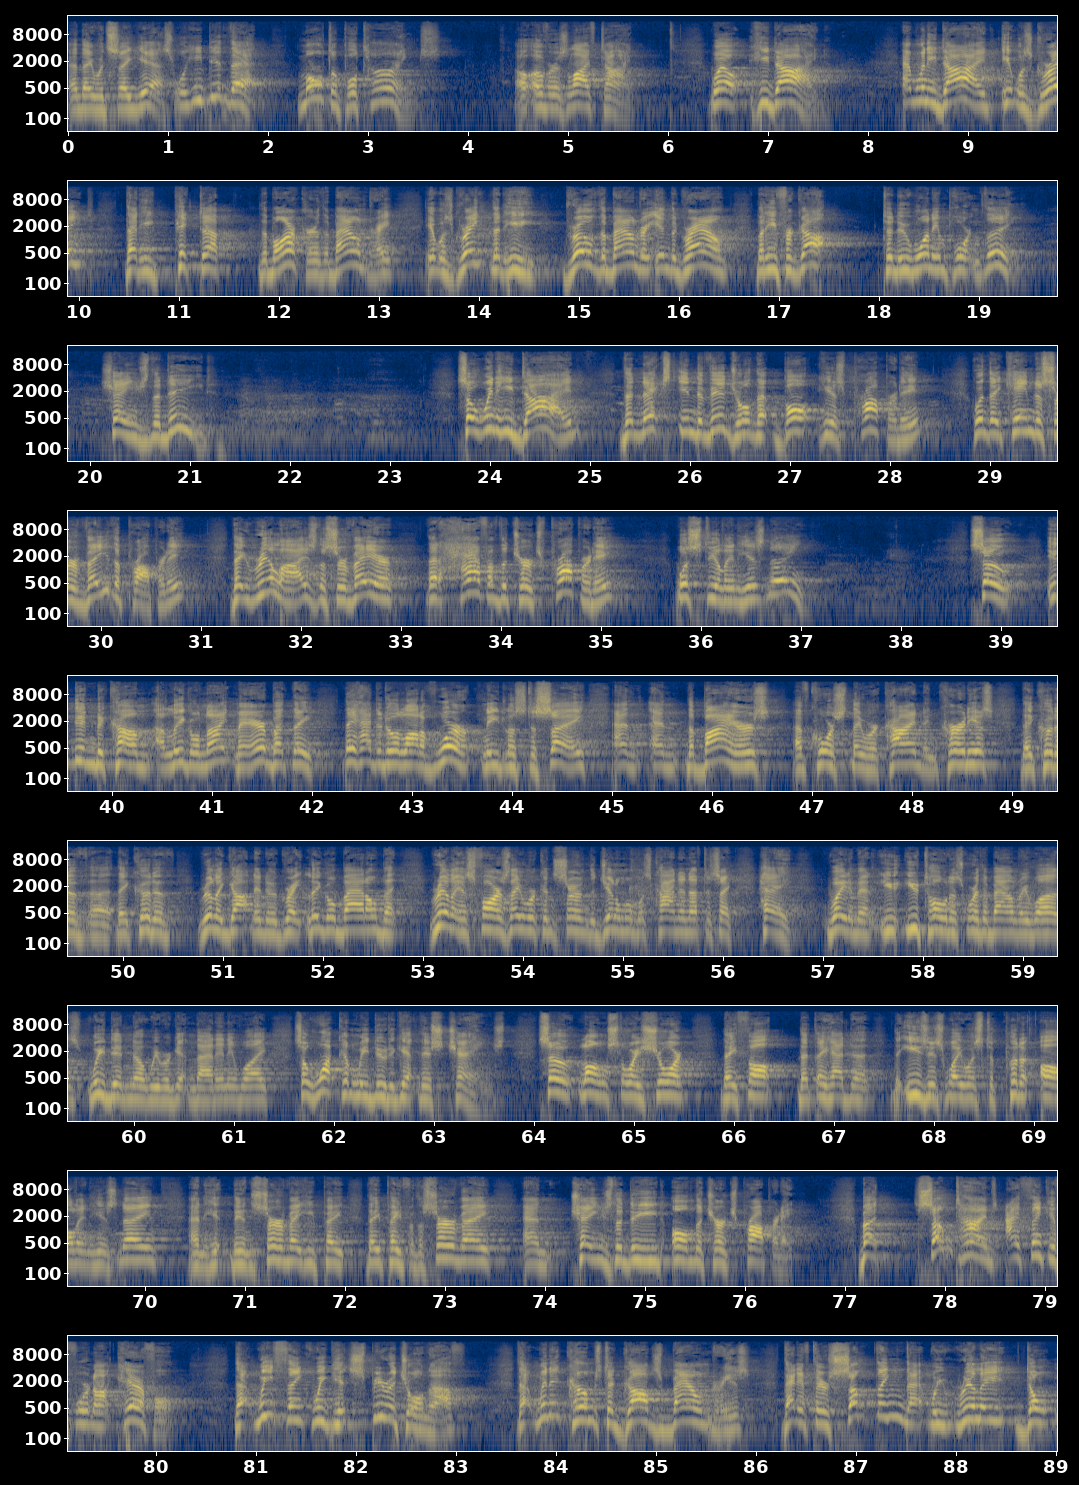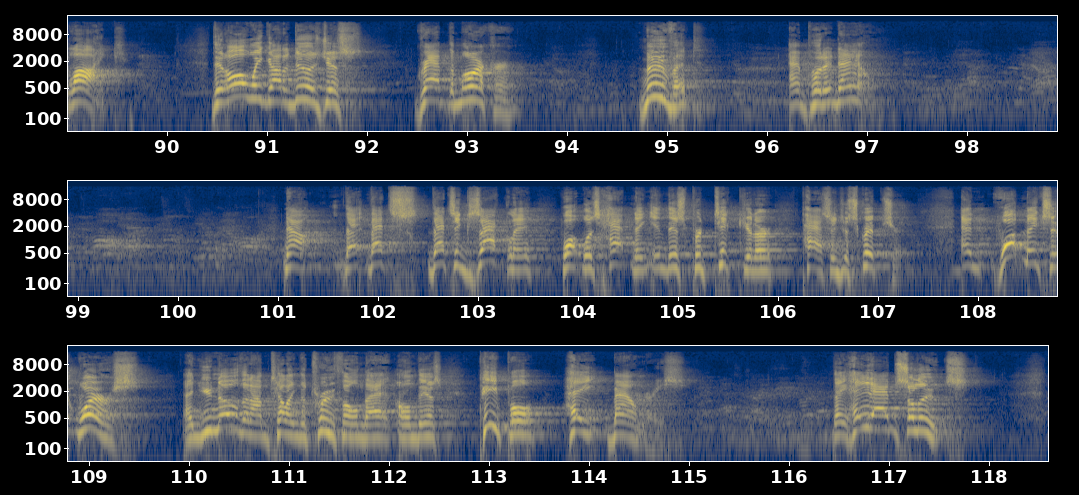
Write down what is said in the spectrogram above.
And they would say, Yes. Well, he did that multiple times over his lifetime. Well, he died. And when he died, it was great that he picked up the marker, the boundary. It was great that he drove the boundary in the ground, but he forgot to do one important thing change the deed. So when he died, the next individual that bought his property, when they came to survey the property, they realized, the surveyor, that half of the church property was still in his name. So it didn't become a legal nightmare, but they, they had to do a lot of work, needless to say. And, and the buyers, of course, they were kind and courteous. They could have, uh, they could have really gotten into a great legal battle, but really, as far as they were concerned, the gentleman was kind enough to say, Hey, wait a minute, you, you told us where the boundary was. We didn't know we were getting that anyway. So, what can we do to get this changed? So, long story short, they thought that they had to, the easiest way was to put it all in his name and then survey. He paid, they paid for the survey and changed the deed on the church property. But sometimes I think if we're not careful, that we think we get spiritual enough that when it comes to God's boundaries, that if there's something that we really don't like, then all we got to do is just grab the marker, move it, and put it down. Now, that, that's, that's exactly what was happening in this particular passage of Scripture. And what makes it worse and you know that I'm telling the truth on that on this. People hate boundaries. They hate absolutes.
